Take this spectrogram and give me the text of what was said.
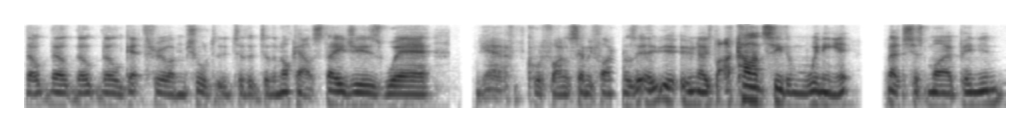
they'll they'll they'll they'll get through. I'm sure to, to the to the knockout stages where yeah quarterfinals, semi-finals, who knows? But I can't see them winning it. That's just my opinion.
